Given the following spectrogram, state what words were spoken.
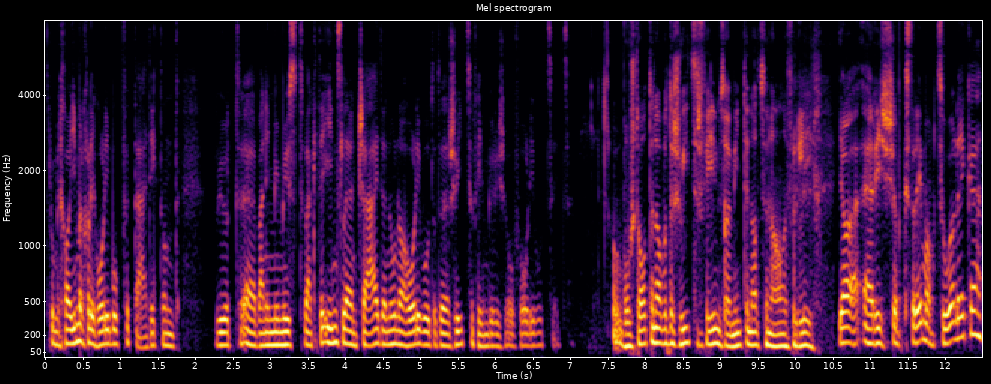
darum ich habe immer ein bisschen Hollywood verteidigt und würde, äh, wenn ich mich müsste, wegen der Insel entscheiden, nur noch Hollywood oder Schweizer Film, würde ich schon auf Hollywood setzen. Wo steht denn aber der Schweizer Film so im internationalen Vergleich? Ja, er ist extrem am Zulegen.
